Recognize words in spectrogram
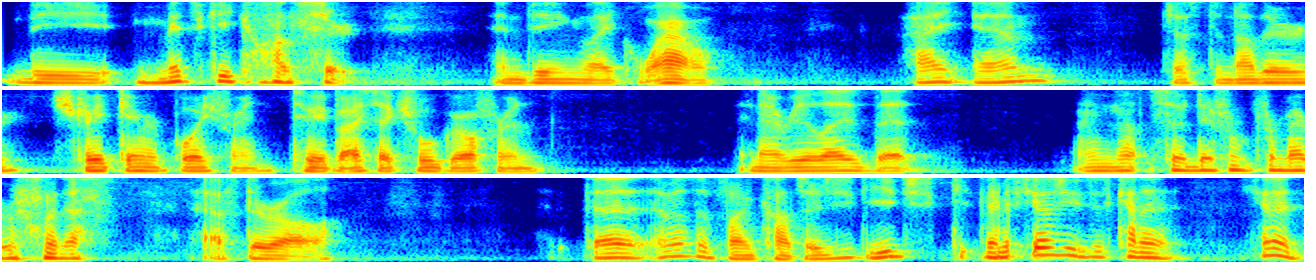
the Mitski concert and being like, "Wow, I am just another straight gamer boyfriend to a bisexual girlfriend." And I realized that I'm not so different from everyone else after all. That that was a fun concert. Just you just man, skills you just kind of kind of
